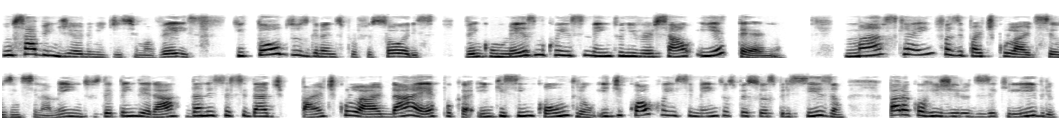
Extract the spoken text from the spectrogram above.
Um sábio indiano me disse uma vez que todos os grandes professores vêm com o mesmo conhecimento universal e eterno, mas que a ênfase particular de seus ensinamentos dependerá da necessidade particular da época em que se encontram e de qual conhecimento as pessoas precisam para corrigir o desequilíbrio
